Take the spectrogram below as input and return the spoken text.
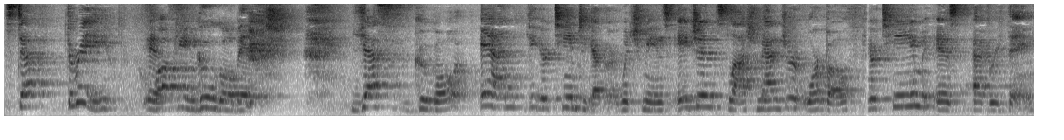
Step three is Fucking Google, bitch. yes, Google, and get your team together, which means agent slash manager or both. Your team is everything.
